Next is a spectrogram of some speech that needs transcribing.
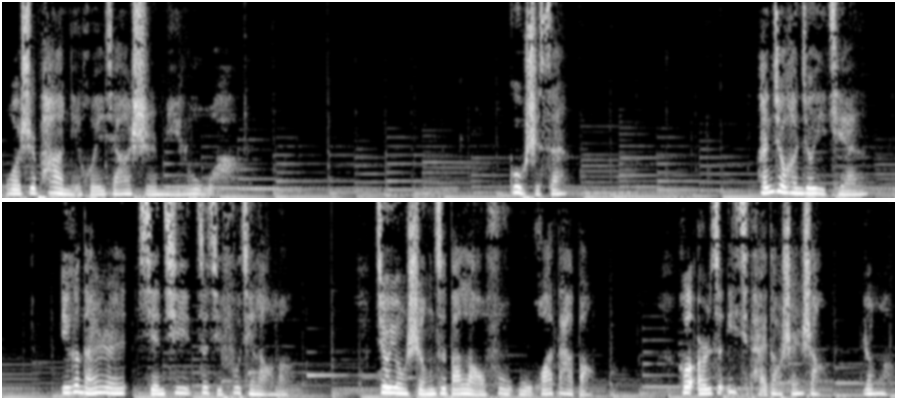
我是怕你回家时迷路啊。”故事三：很久很久以前。一个男人嫌弃自己父亲老了，就用绳子把老父五花大绑，和儿子一起抬到山上扔了。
